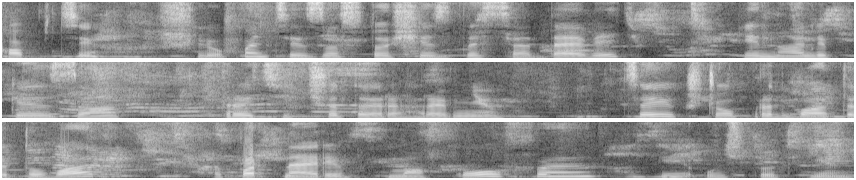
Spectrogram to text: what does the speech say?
капці, шлюпанці за 169 і наліпки за 34 гривні. Це якщо придбати товар партнерів Макофе і ось тут є.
